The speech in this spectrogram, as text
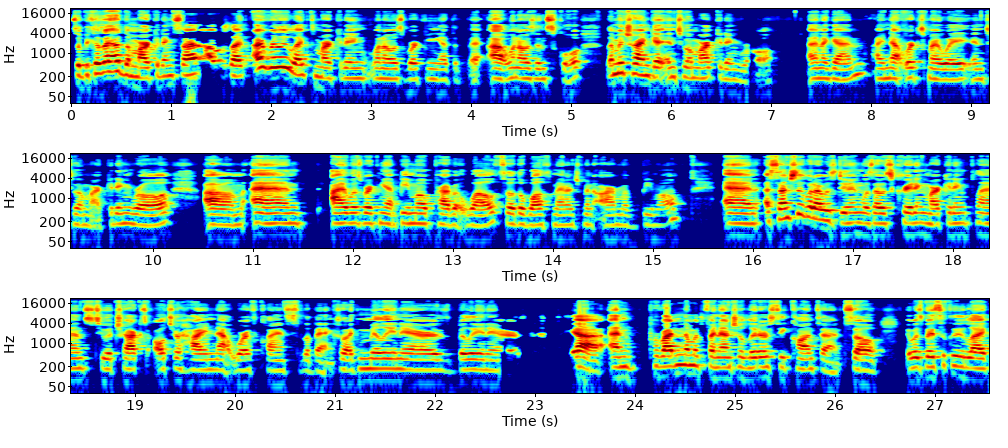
So because I had the marketing side, I was like, I really liked marketing when I was working at the uh, when I was in school. Let me try and get into a marketing role. And again, I networked my way into a marketing role, um, and I was working at BMO Private Wealth, so the wealth management arm of BMO. And essentially, what I was doing was I was creating marketing plans to attract ultra high net worth clients to the bank. So, like millionaires, billionaires, yeah, and providing them with financial literacy content. So, it was basically like,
